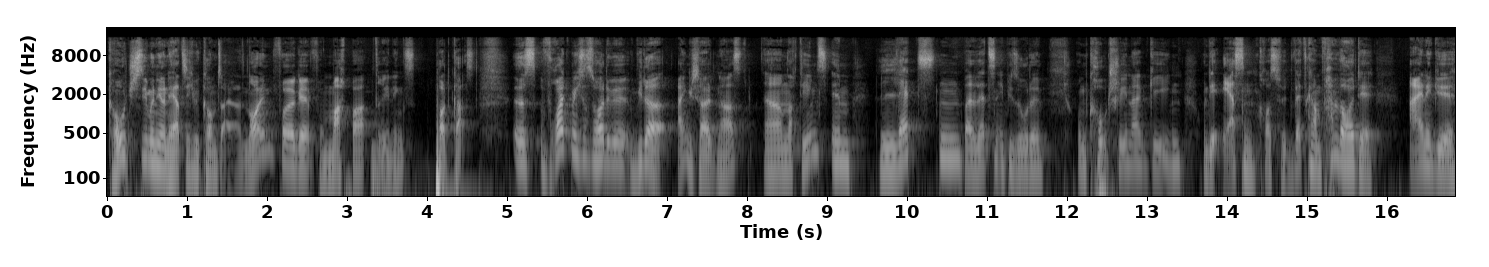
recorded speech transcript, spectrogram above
Coach Simon hier und herzlich willkommen zu einer neuen Folge vom Machbar Trainings Podcast. Es freut mich, dass du heute wieder eingeschaltet hast, ähm, nachdem es im letzten, bei der letzten Episode um Coach Trainer ging und den ersten CrossFit-Wettkampf haben wir heute einige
